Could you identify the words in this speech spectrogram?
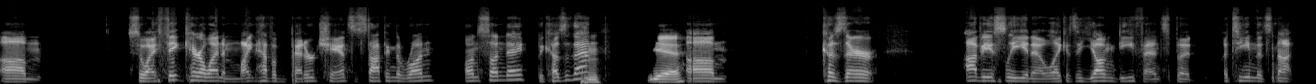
Um, so I think Carolina might have a better chance at stopping the run on Sunday because of that. Mhm. Yeah. Um, because they're obviously, you know, like it's a young defense, but a team that's not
